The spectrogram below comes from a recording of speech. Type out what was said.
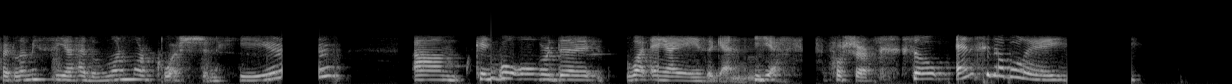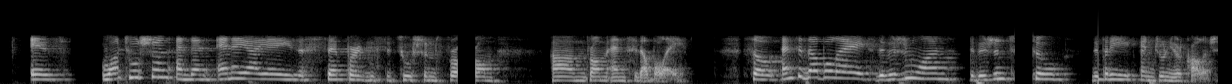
But let me see. I had one more question here. Um, can you go over the what NAIA is again? Yes, for sure. So NCAA is one institution, and then NAIA is a separate institution from um, from NCAA. So NCAA, it's Division One, Division Two, Division Three, and junior colleges.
